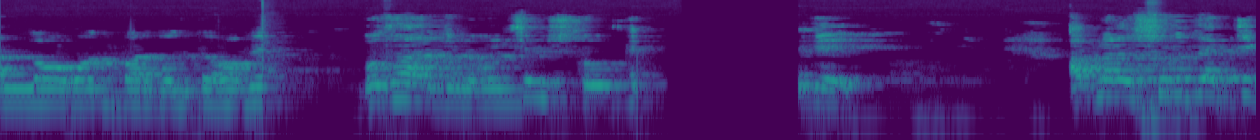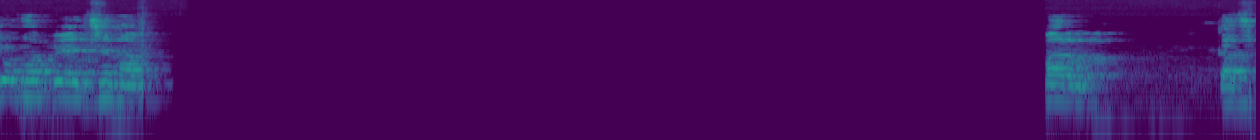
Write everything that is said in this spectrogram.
আল্লাহ আকবার বলতে হবে। বোঝার জন্য বলছেন, শুরু থেকে। আপনারা শুরুতে একটি কথা পেয়েছেন, আমার কাছে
